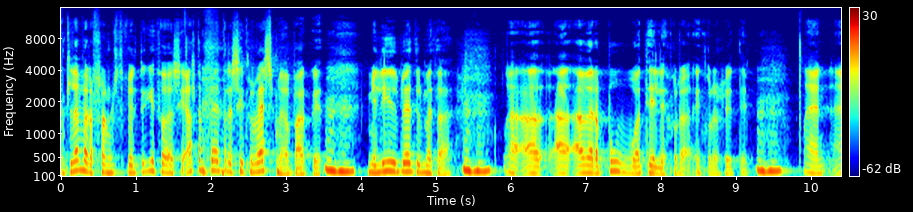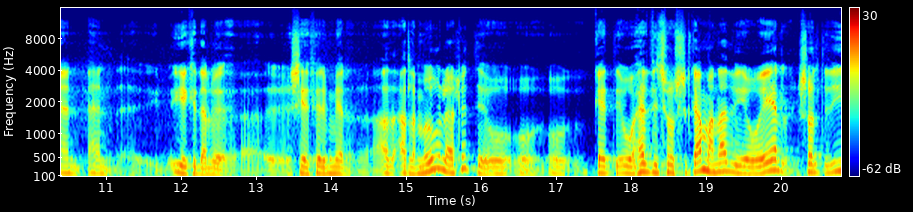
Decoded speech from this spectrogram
endilega vera framlustu fyrirtæki þó að sé alltaf betra að einhver vesmið á bakvið, Mhm. mér líður betur með það Mhm. að, að, að vera að búa til einhverja, einhverja hluti Mhm. en, en, en eh, ég get alveg uh, séð fyrir mér alla mögulega hluti og, og, og, geti, og hefði svo gaman að því og er svolítið í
